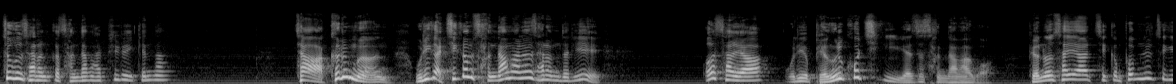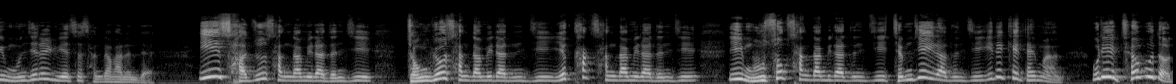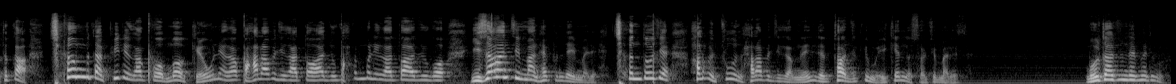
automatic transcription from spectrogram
죽은 사람 거 상담할 필요 있겠나? 자, 그러면 우리가 지금 상담하는 사람들이 의사야 우리 병을 고치기 위해서 상담하고 변호사야 지금 법률적인 문제를 위해서 상담하는데 이 사주 상담이라든지 종교 상담이라든지 역학 상담이라든지 이 무속 상담이라든지 점제이라든지 이렇게 되면 우리는 전부 다 어떨까? 전부 다 빌어갖고 뭐 개운해갖고 할아버지가 도와주고 할머니가 도와주고 이상한 짓만 해본다 이 말이야. 천도제 할아버지 죽은 할아버지가 없는데 도와줄 게 뭐 있겠노 솔직히 말해서. 뭘 도와준다 이 말이고.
